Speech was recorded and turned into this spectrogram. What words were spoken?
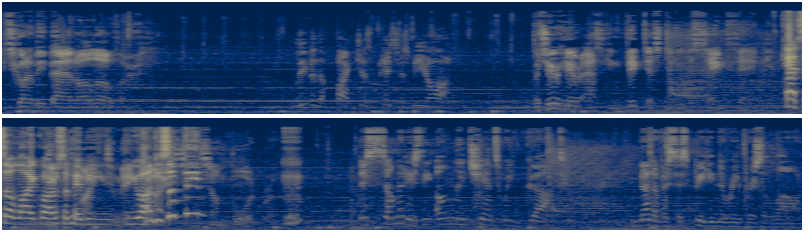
It's gonna be bad all over. Leaving the fight just pisses me off. But you're here asking Victus to do the same thing. Cats don't like water, so maybe fight you, to you onto something? Some. This summit is the only chance we've got. None of us is beating the Reapers alone.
